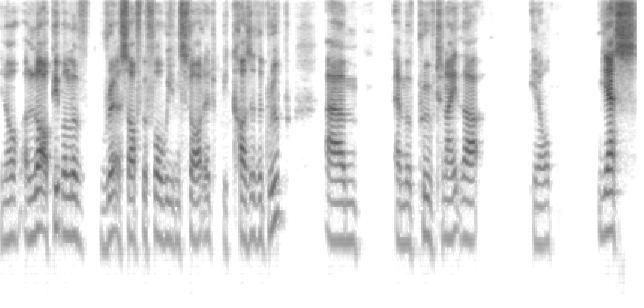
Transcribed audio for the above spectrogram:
You know, a lot of people have written us off before we even started because of the group. Um, and we've proved tonight that you know, yes,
